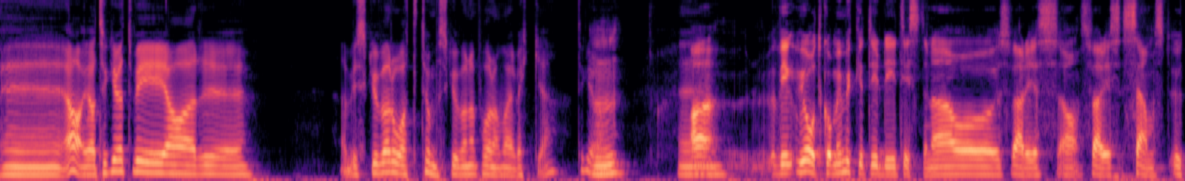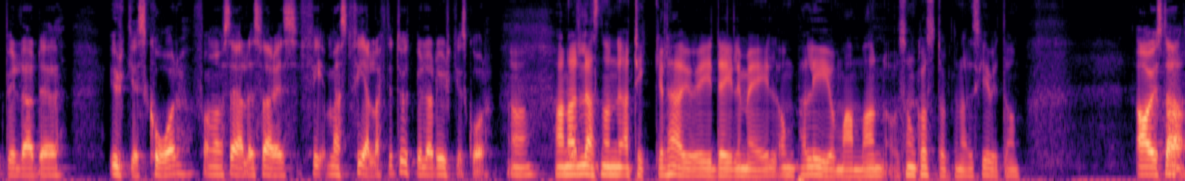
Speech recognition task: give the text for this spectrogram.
Eh, ja, jag tycker att vi har... Eh, ja, vi skruvar åt tumskruvarna på dem varje vecka, tycker jag. Mm. Ja, vi, vi återkommer mycket till dietisterna och Sveriges, ja, Sveriges sämst utbildade yrkeskår, får man säga. Eller Sveriges fe, mest felaktigt utbildade yrkeskår. ja. Han hade läst någon artikel här ju i Daily Mail om paleomamman som kostdoktorn hade skrivit om. Ja, just det.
